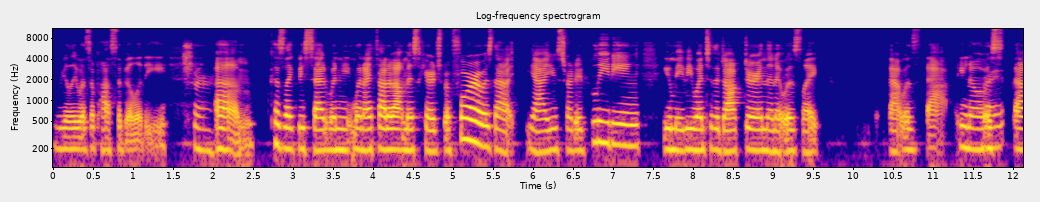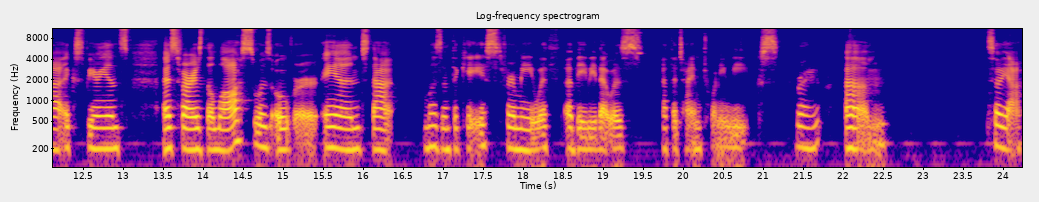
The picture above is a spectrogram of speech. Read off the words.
really was a possibility. Sure. Um, because like we said, when you, when I thought about miscarriage before, it was that yeah, you started bleeding, you maybe went to the doctor, and then it was like that was that. You know, it was Right. that experience as far as the loss was over, and that wasn't the case for me with a baby that was at the time 20 weeks. right. Um, so yeah,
